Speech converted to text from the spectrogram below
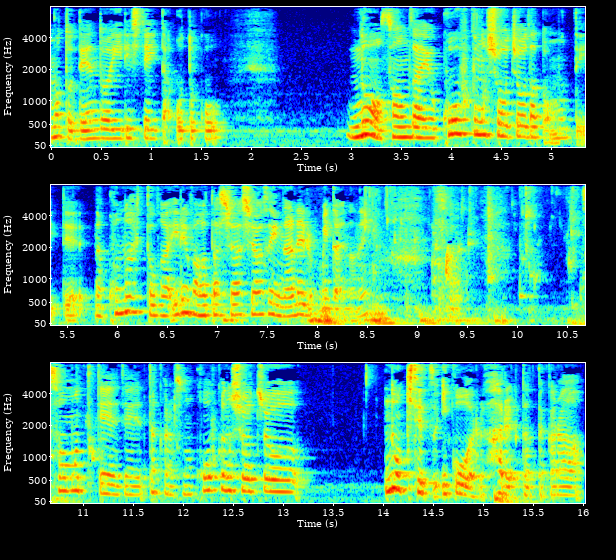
元殿堂入りしていた男の存在を幸福の象徴だと思っていて、この人がいれば私は幸せになれるみたいなね。そう。そう思ってて、で、だからその幸福の象徴の季節イコール春だったから、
